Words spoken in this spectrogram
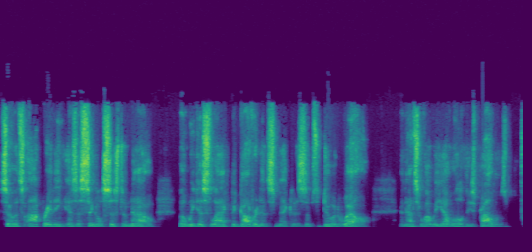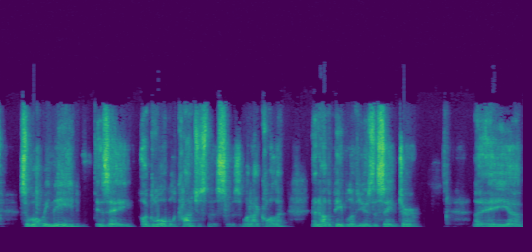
So it's operating as a single system now, but we just lack the governance mechanisms to do it well. And that's why we have all of these problems. So what we need is a, a global consciousness, is what I call it. And other people have used the same term. A, a,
